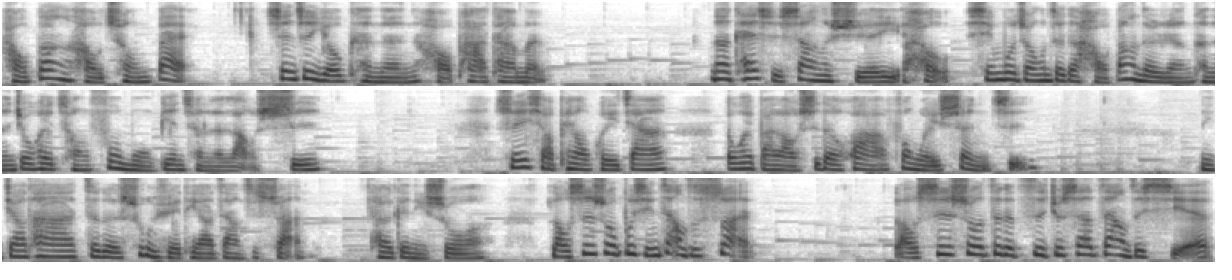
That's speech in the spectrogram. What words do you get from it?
好棒、好崇拜，甚至有可能好怕他们？那开始上学以后，心目中这个好棒的人，可能就会从父母变成了老师，所以小朋友回家都会把老师的话奉为圣旨。你教他这个数学题要这样子算。他会跟你说：“老师说不行，这样子算。老师说这个字就是要这样子写。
